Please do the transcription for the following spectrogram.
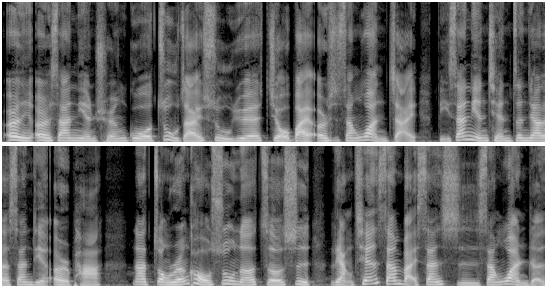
二零二三年全国住宅数约九百二十三万宅，比三年前增加了三点二趴。那总人口数呢，则是两千三百三十三万人，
